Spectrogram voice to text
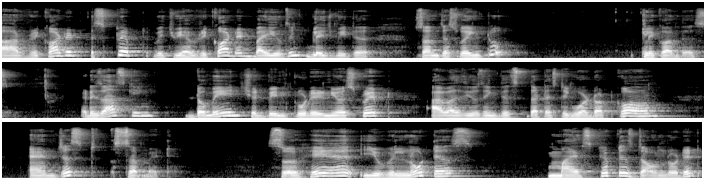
our recorded script which we have recorded by using BlazeMeter. So I'm just going to click on this. It is asking domain should be included in your script. I was using this the testingworld.com and just submit. So here you will notice my script is downloaded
